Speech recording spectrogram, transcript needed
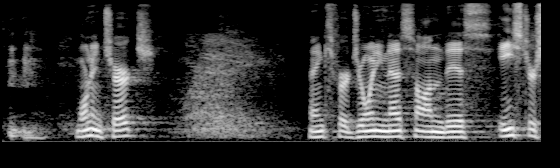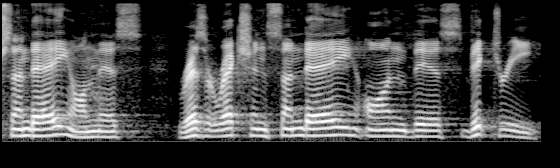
Morning, church. Thanks for joining us on this Easter Sunday, on this Resurrection Sunday, on this Victory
